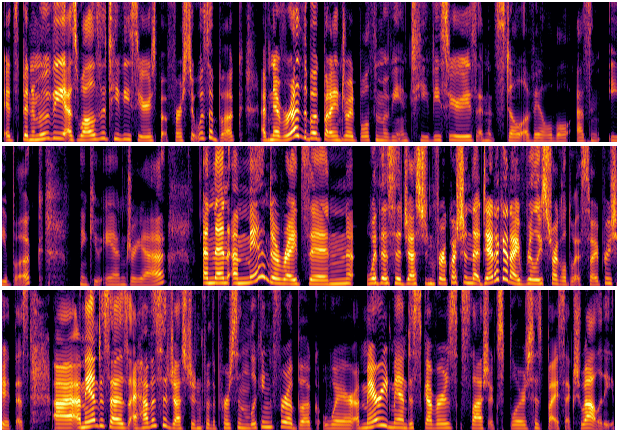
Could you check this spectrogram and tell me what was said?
It's been a movie as well as a TV series, but first it was a book. I've never read the book, but I enjoyed both the movie and TV series, and it's still available as an ebook. Thank you, Andrea. And then Amanda writes in with a suggestion for a question that Danika and I really struggled with, so I appreciate this. Uh, Amanda says, I have a suggestion for the person looking for a book where a married man discovers slash explores his bisexuality.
